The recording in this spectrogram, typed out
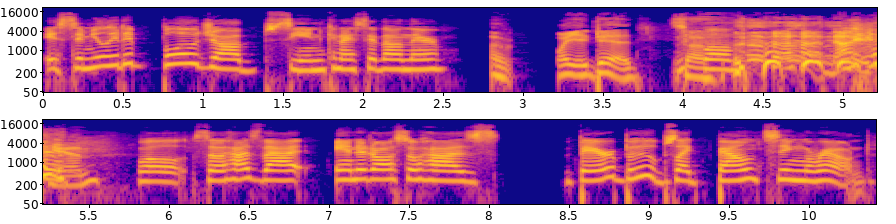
a simulated blowjob scene. Can I say that on there? Oh, well, you did. So. Well, now you can. well, so it has that. And it also has bare boobs, like bouncing around.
